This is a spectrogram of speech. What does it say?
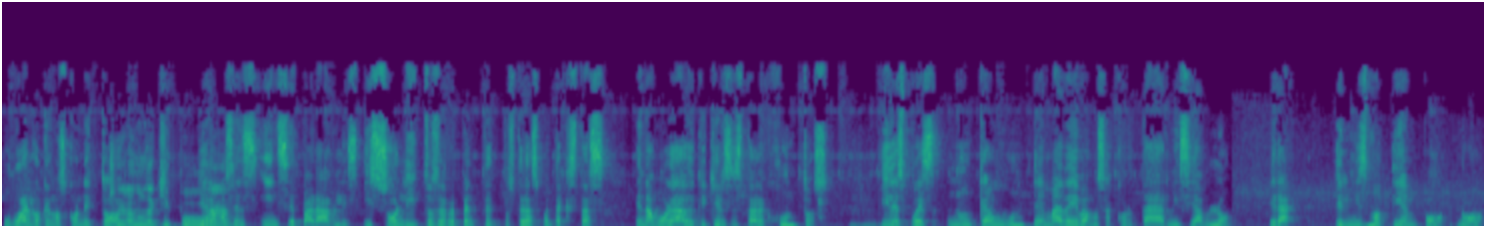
hubo algo que nos conectó. Sí, eran un equipo, Y éramos eh. ins- inseparables. Y solitos de repente, pues te das cuenta que estás enamorado y que quieres estar juntos. Y después nunca hubo un tema de vamos a cortar, ni se habló. Era el mismo tiempo, ¿no?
